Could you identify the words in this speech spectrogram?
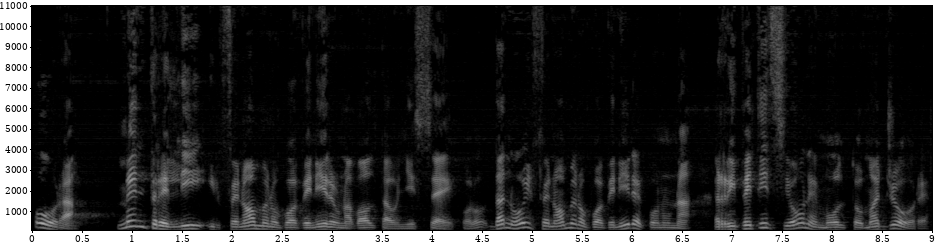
Ora, Mentre lì il fenomeno può avvenire una volta ogni secolo, da noi il fenomeno può avvenire con una ripetizione molto maggiore.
